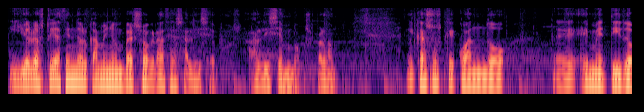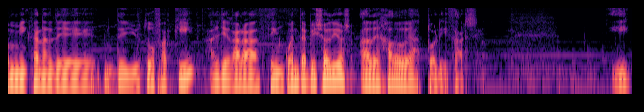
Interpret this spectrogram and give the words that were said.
y yo lo estoy haciendo el camino inverso gracias a Listenbox, a Listenbox perdón. El caso es que cuando eh, he metido mi canal de, de YouTube aquí, al llegar a 50 episodios ha dejado de actualizarse. ¿Y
